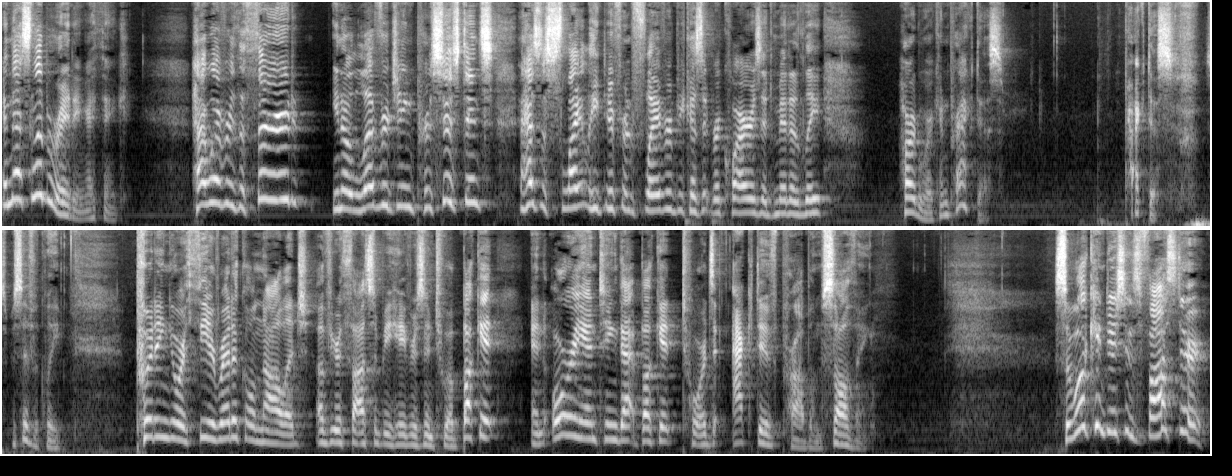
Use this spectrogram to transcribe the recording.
And that's liberating, I think. However, the third, you know, leveraging persistence has a slightly different flavor because it requires, admittedly, hard work and practice. Practice, specifically putting your theoretical knowledge of your thoughts and behaviors into a bucket and orienting that bucket towards active problem solving. So what conditions foster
